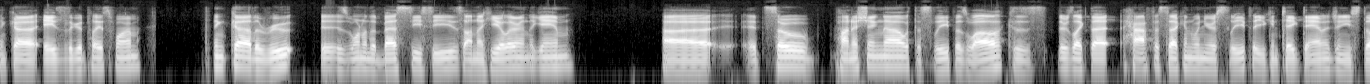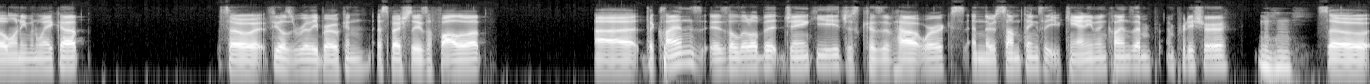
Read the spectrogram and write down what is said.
think uh A's is a good place for him. I think uh the root is one of the best CCs on a healer in the game. Uh, it's so punishing now with the sleep as well, because there's like that half a second when you're asleep that you can take damage and you still won't even wake up. So it feels really broken, especially as a follow-up. Uh, the cleanse is a little bit janky just because of how it works, and there's some things that you can't even cleanse. I'm I'm pretty sure. Mm-hmm. So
